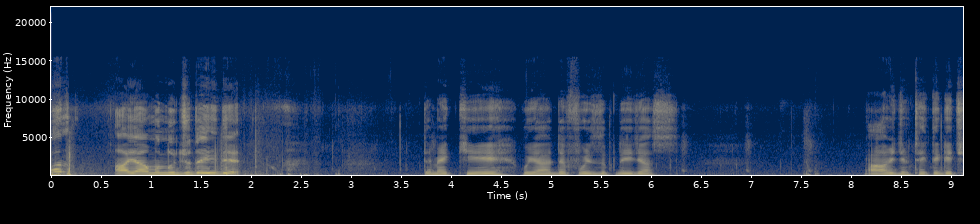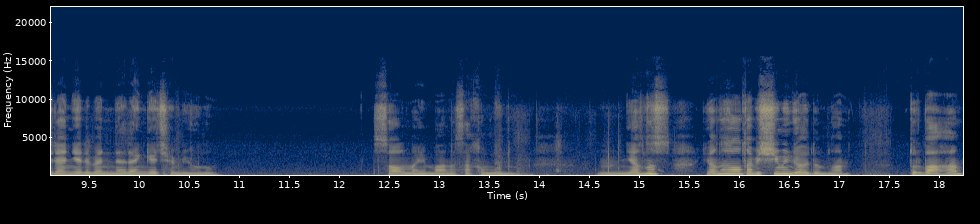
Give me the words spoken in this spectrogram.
Lan ayağımın ucu değdi. Demek ki bu yerde full zıplayacağız. Abicim tekne geçilen yeri ben neden geçemiyorum? Sormayın bana sakın bunu. Hmm, yalnız yalnız orada bir şey mi gördüm lan? Dur bakalım.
